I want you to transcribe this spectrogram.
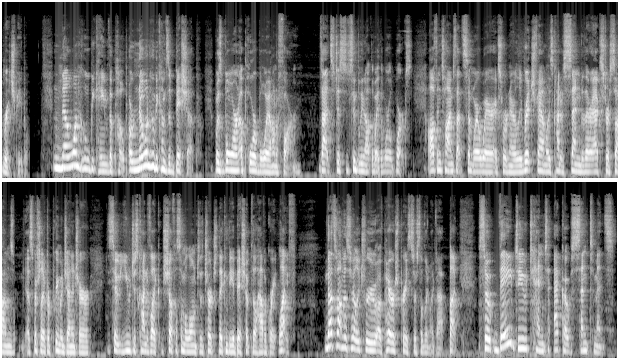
rich people. No one who became the pope or no one who becomes a bishop was born a poor boy on a farm. That's just simply not the way the world works. Oftentimes, that's somewhere where extraordinarily rich families kind of send their extra sons, especially after primogeniture. So you just kind of like shuffle some along to the church. They can be a bishop. They'll have a great life. That's not necessarily true of parish priests or something like that. But so they do tend to echo sentiments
